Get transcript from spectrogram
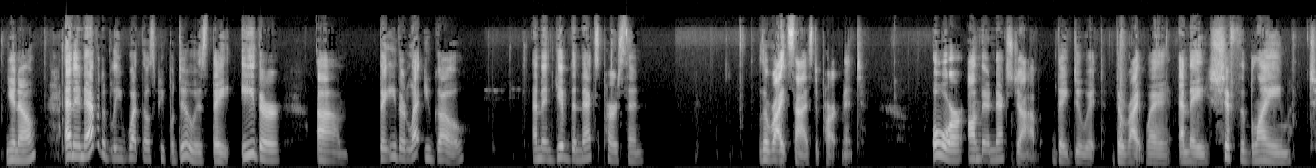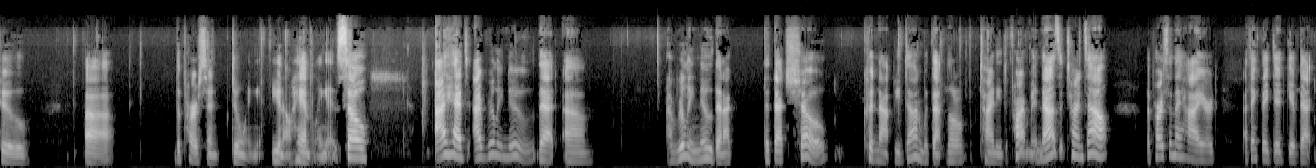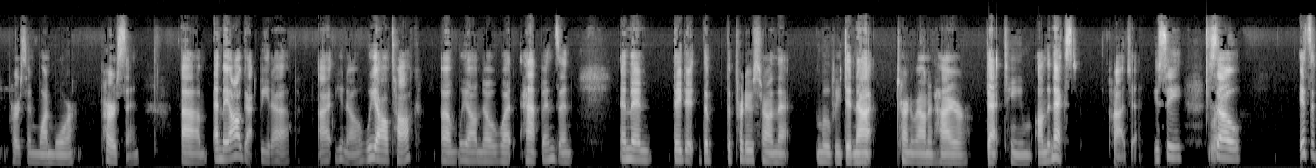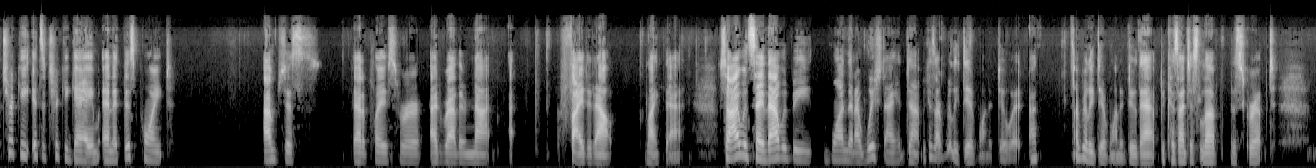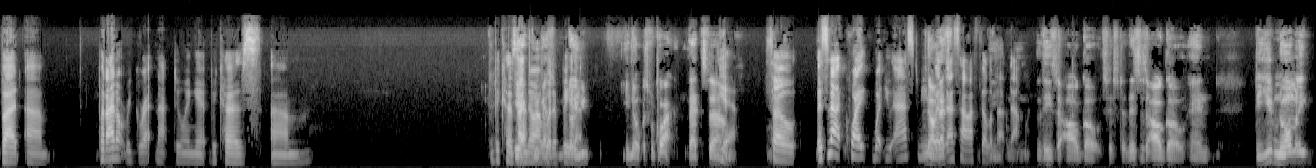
you know and inevitably what those people do is they either um, they either let you go and then give the next person the right size department or on their next job they do it the right way and they shift the blame to uh, the person doing it you know handling it. So i had i really knew that um, i really knew that i that that show could not be done with that little tiny department. Now as it turns out the person they hired, I think they did give that person one more person, um, and they all got beat up. I, you know, we all talk. Um, we all know what happens, and and then they did the the producer on that movie did not turn around and hire that team on the next project. You see, right. so it's a tricky it's a tricky game, and at this point, I'm just at a place where I'd rather not fight it out like that. So I would say that would be one that I wished I had done because I really did want to do it. I I really did want to do that because I just loved the script. But um but I don't regret not doing it because um because yeah, I know I would have been no, you, you know what's required. That's um, yeah. So it's not quite what you asked me, no, but that's, that's how I feel about that one. These are all gold, sister. This is all gold. And do you normally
